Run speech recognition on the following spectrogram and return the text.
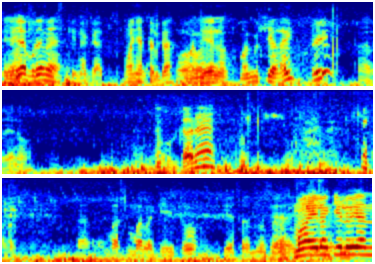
Iya, bro, me. Kinagat. Manya talaga. Oh, ayan oh. Ay. Are no. Tubog ka na. Mas malaki ito kaysa doon sa Mga ilang kilo yan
